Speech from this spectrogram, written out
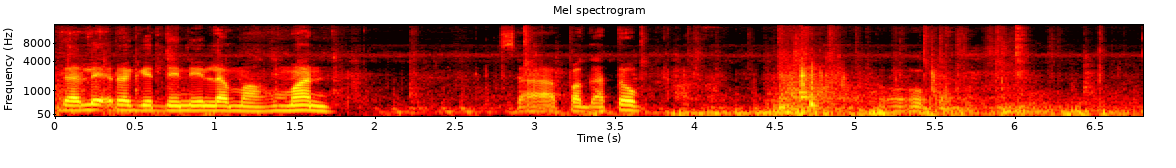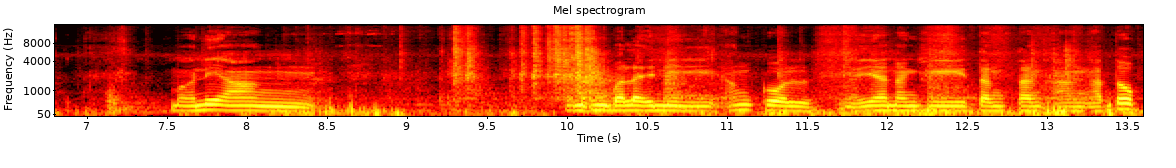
mo man. So dali-dali ra gid ni nila mahuman sa pag-atop. Oo. Mao ni ang kanang balay ni Angkol nga yan ang gitangtang ang atop.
